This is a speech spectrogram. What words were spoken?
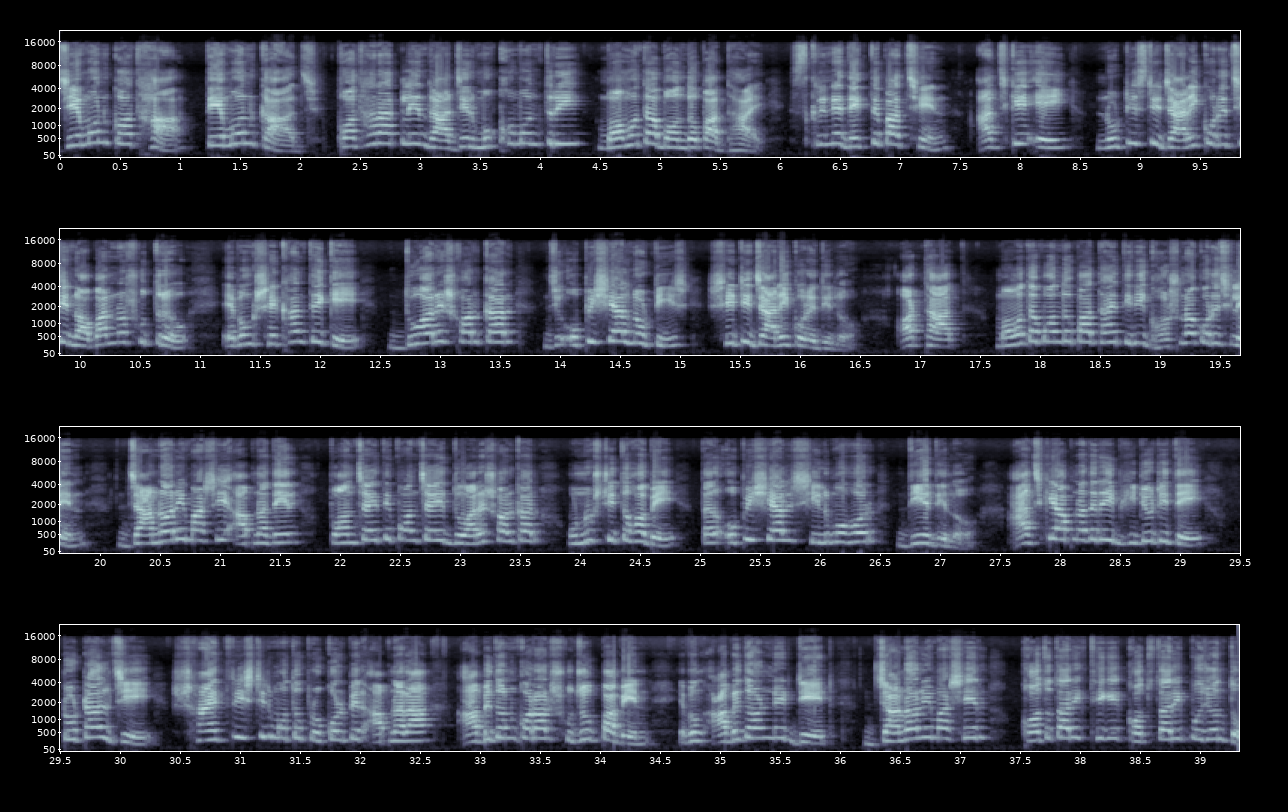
যেমন কথা, তেমন কাজ। কথা রাখলেন রাজ্যের মুখ্যমন্ত্রী মমতা বন্দ্যোপাধ্যায়। স্ক্রিনে দেখতে পাচ্ছেন, আজকে এই নোটিশটি জারি করেছে নবান্ন সূত্রেও এবং সেখান থেকে দুয়ারে সরকার যে অফিসিয়াল নোটিশ, সেটি জারি করে দিল। অর্থাৎ মমতা বন্দ্যোপাধ্যায় তিনি ঘোষণা করেছিলেন, জানুয়ারি মাসে আপনাদের পঞ্চায়েতে পঞ্চায়েত দুয়ারে সরকার অনুষ্ঠিত হবে, তার অফিসিয়াল শিলমোহর দিয়ে দিল। আজকে আপনাদের এই ভিডিওটিতে টোটাল যে সাঁত্রিশটির মতো প্রকল্পের আপনারা আবেদন করার সুযোগ পাবেন এবং আবেদনের ডেট জানুয়ারি মাসের কত তারিখ থেকে কত তারিখ পর্যন্ত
